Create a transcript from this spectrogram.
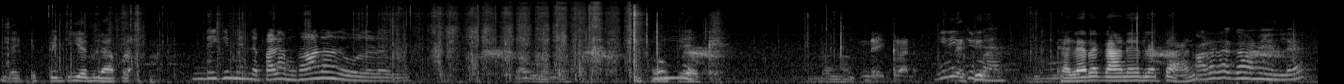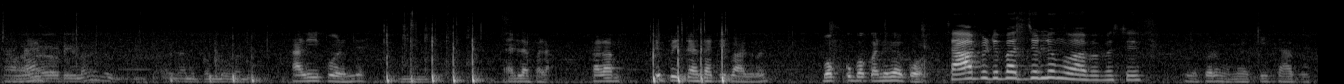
இன்றைக்கு பெரிய பிலாப்பழம் இன்றைக்கும் இந்த பழம் காணாத ஒரு ஓகே ஓகே. இன்றைக்கு காணும். இனிக்குமா கலரை காணையில் தான். கலர காண இல்லை. அழி போயிருந்து நல்ல பழம் பழம் இப்படித்தான் தட்டி பார்க்குறது பொக்கு பொக்குன்னு கேட்கும் சாப்பிட்டு பார்த்து சொல்லுங்க பாப்பா ஃபஸ்ட்டு இங்கே பாருங்க மேட்டி சாப்பிடும்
